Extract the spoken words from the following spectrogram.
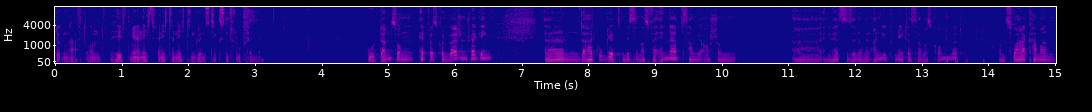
lückenhaft und hilft mir nichts, wenn ich dann nicht den günstigsten Flug finde. Gut, dann zum AdWords Conversion Tracking. Ähm, da hat Google jetzt ein bisschen was verändert. Das haben wir auch schon äh, in den letzten Sendungen angekündigt, dass da was kommen wird. Und zwar kann man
